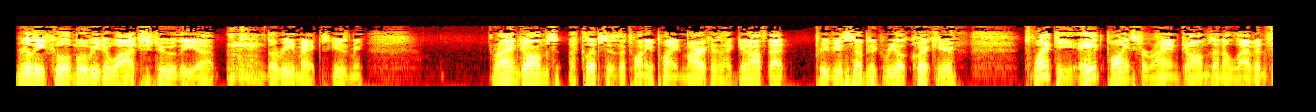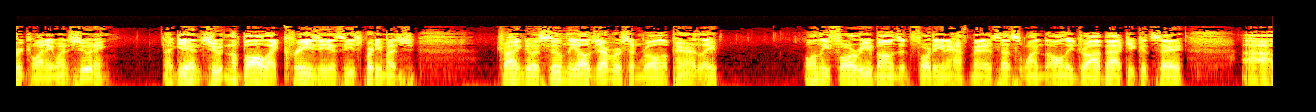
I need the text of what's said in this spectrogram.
really cool movie to watch to the, uh, the remake, excuse me. Ryan Gomes eclipses the 20 point mark as I get off that previous subject real quick here. 28 points for Ryan Gomes and 11 for 21 shooting. Again, shooting the ball like crazy as he's pretty much trying to assume the Al Jefferson role apparently. Only four rebounds in 40 and a half minutes. That's one, the only drawback you could say. Uh,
